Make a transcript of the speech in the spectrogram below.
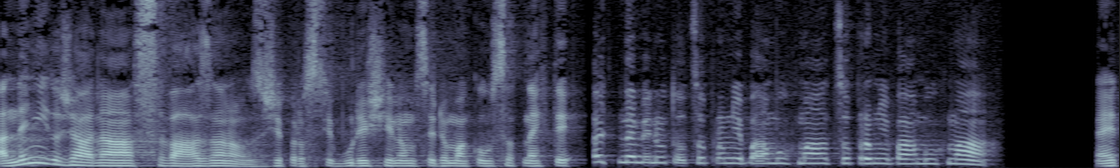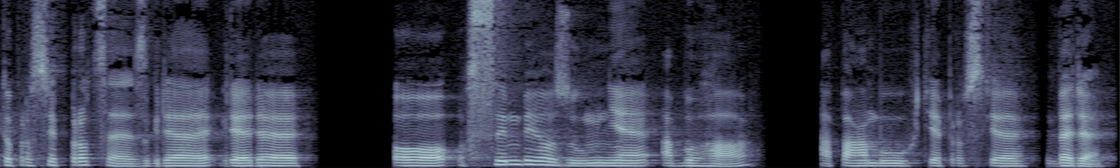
A není to žádná svázanost, že prostě budeš jenom si doma kousat nechty, ať neminu to, co pro mě Pán Bůh má, co pro mě Pán Bůh má. Ne, je to prostě proces, kde, kde jde o, o symbiozu mě a Boha a Pán Bůh tě prostě vede.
